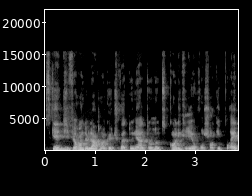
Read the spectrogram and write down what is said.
ce qui est différent de l'argent que tu vas donner à ton hôte quand les griots vont chanter pour elle.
